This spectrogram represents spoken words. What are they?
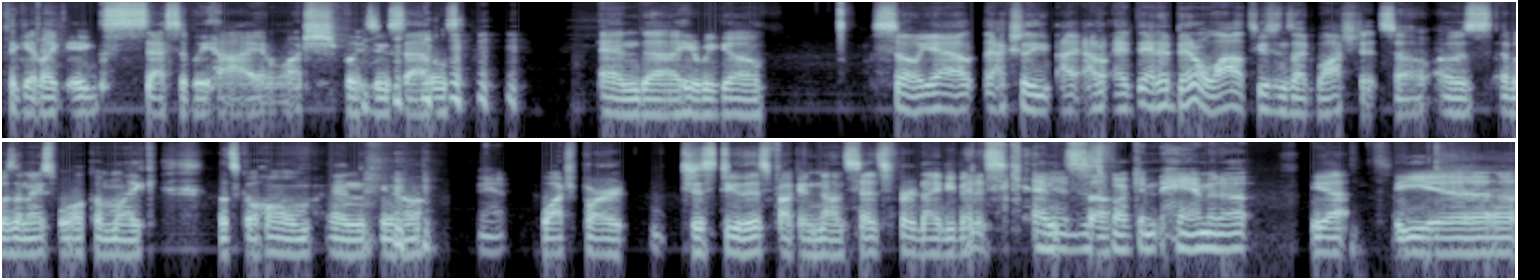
to get like excessively high and watch Blazing Saddles. and uh, here we go. So yeah, actually, I, I don't, it, it had been a while too since I'd watched it, so it was it was a nice welcome. Like, let's go home and you know, Yeah. watch Bart just do this fucking nonsense for ninety minutes again. Yeah, just so fucking ham it up. yeah, yeah.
